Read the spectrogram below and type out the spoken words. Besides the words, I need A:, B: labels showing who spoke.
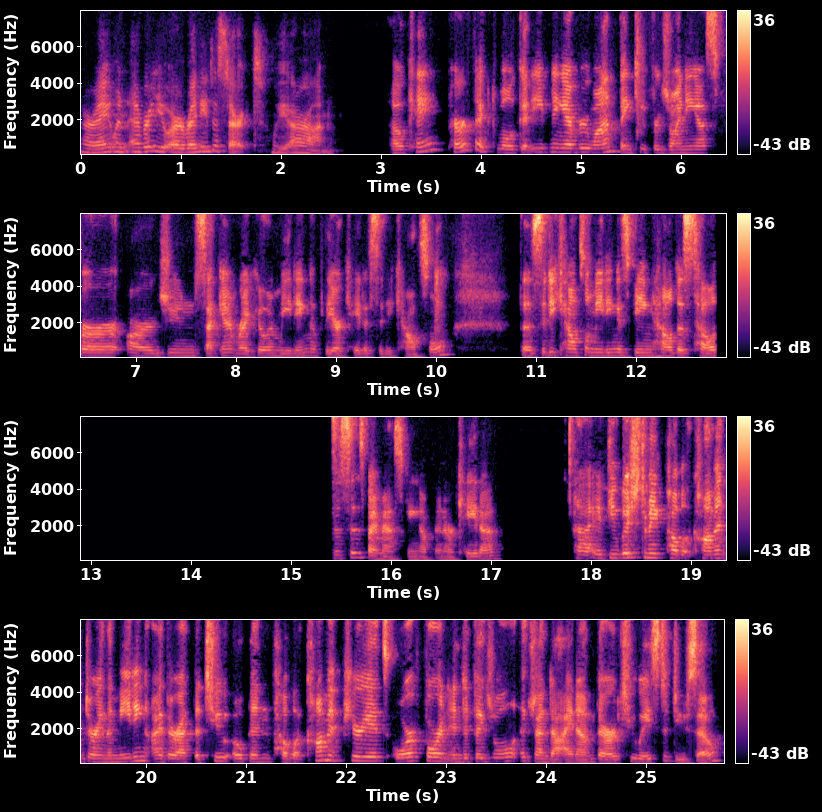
A: All right, whenever you are ready to start, we are on.
B: Okay, perfect. Well, good evening, everyone. Thank you for joining us for our June 2nd regular meeting of the Arcata City Council. The City Council meeting is being held as tele businesses by masking up in Arcata. Uh, if you wish to make public comment during the meeting, either at the two open public comment periods or for an individual agenda item, there are two ways to do so.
